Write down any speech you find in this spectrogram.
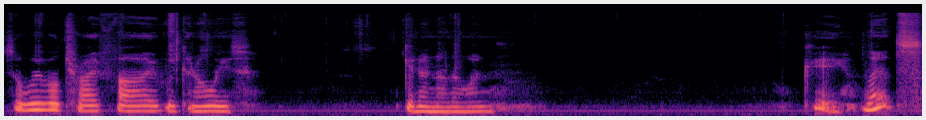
So we will try five. We can always get another one. Okay, let's,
